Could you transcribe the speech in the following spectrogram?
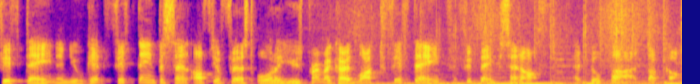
15 and you'll get 15% off your first order. Use promo code LOCKED15 for 15% off at builtbar.com.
